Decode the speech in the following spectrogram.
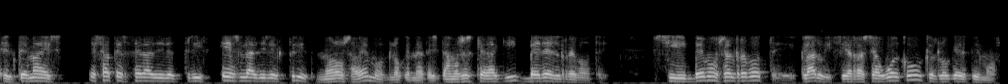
El tema es, ¿esa tercera directriz es la directriz? No lo sabemos. Lo que necesitamos es que de aquí ver el rebote. Si vemos el rebote, claro, y cierra ese hueco, ¿qué es lo que decimos?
